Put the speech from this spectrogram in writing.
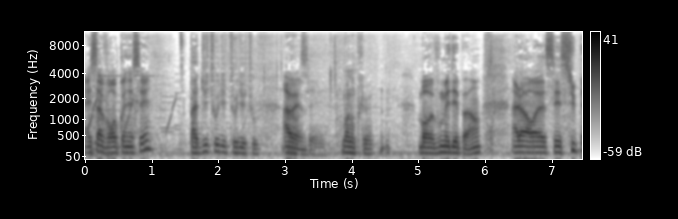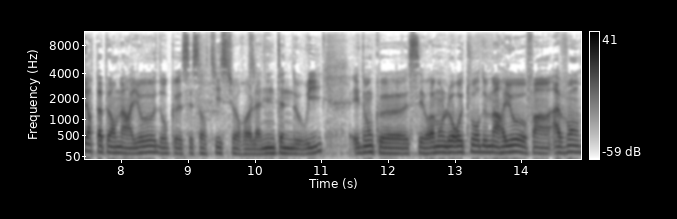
Et ça, vous reconnaissez? Pas du tout, du tout, du tout. Ah ouais. Moi non plus. Bon, vous m'aidez pas. Hein. Alors, euh, c'est Super Paper Mario, donc euh, c'est sorti sur euh, la Nintendo Wii, et donc c'est vraiment le retour de Mario, enfin avant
